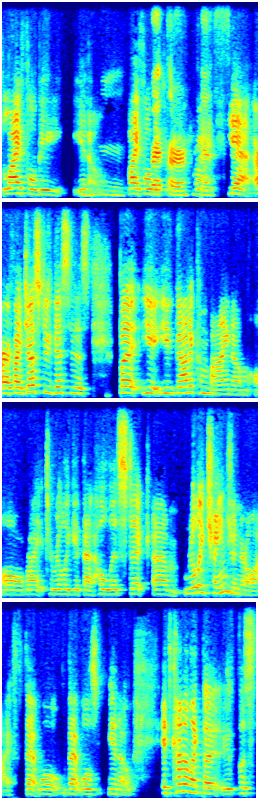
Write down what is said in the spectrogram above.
life will be, you know, mm-hmm. life will better, be right? Yes. Yeah. Or if I just do this, this, but you you got to combine them all, right, to really get that holistic, um, really change in your life that will that will, you know, it's kind of like the let's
